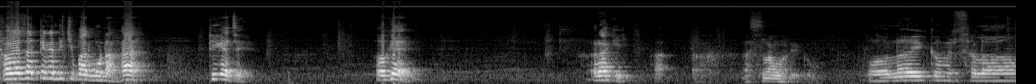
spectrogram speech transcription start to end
ছয় হাজার টাকা নিতে পারব না। হ্যাঁ ঠিক আছে। ওকে রাখি। আসসালামু আলাইকুম। ওয়ালাইকুম আসসালাম।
